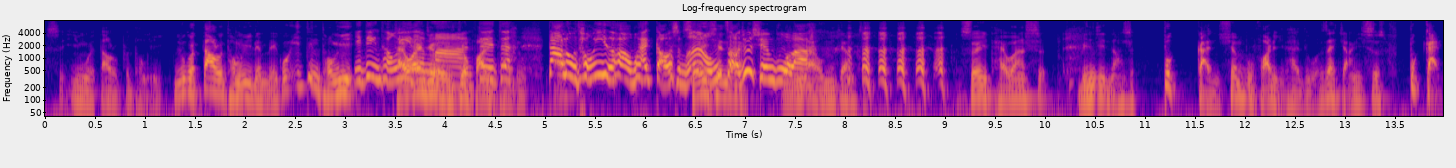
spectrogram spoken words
是因为大陆不同意。如果大陆同意的，美国一定同意，一定同意的嘛。对对，大陆同意的话，我们还搞什么啊？我们早就宣布了。我们来，我们这样子。所以台湾是民进党是不敢宣布法理态度。我再讲一次，不敢，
